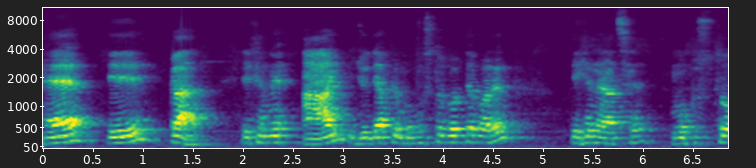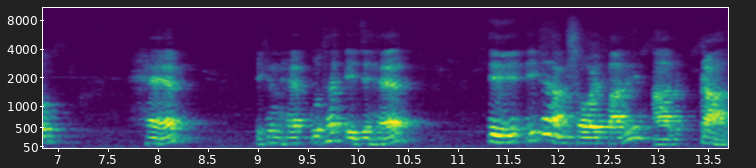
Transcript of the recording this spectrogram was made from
হ্যাভ এ কার। এখানে আই যদি আপনি মুখস্থ করতে পারেন, এখানে আছে মুখস্থ হ্যাভ। এখানে হ্যাভ কোথায়? এই যে হ্যাভ এ, এটা আমি সবাই পারি, আর কার।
